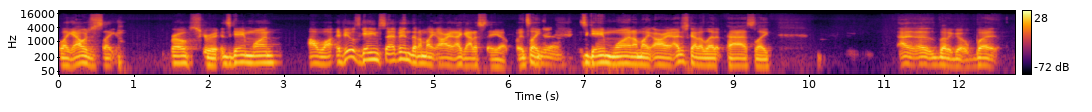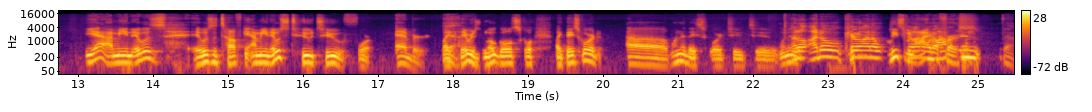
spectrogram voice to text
Like I was just like, bro, screw it. It's game one. I'll watch. If it was game seven, then I'm like, all right, I gotta stay up. But it's like Yeah. it's game one. I'm like, all right, I just gotta let it pass. Like, I, I let it go. But yeah, I mean, it was it was a tough game. I mean, it was two two forever. Like Yeah. there was no goal score. Like they scored. Uh, when did they score two two? When did I know I know Carolina. At least when Carolina I went first. in, Yeah.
